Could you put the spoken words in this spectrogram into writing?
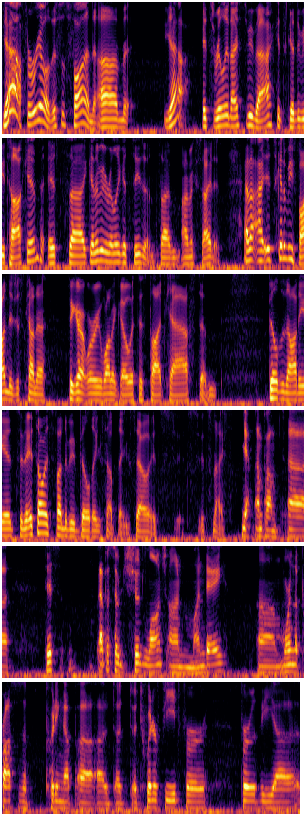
Yeah, for real. This was fun. Um, yeah, it's really nice to be back. It's good to be talking. It's uh, going to be a really good season, so I'm I'm excited, and I, it's going to be fun to just kind of figure out where we want to go with this podcast and build an audience. And it's always fun to be building something, so it's it's it's nice. Yeah, I'm pumped. Uh, this episode should launch on Monday. Um, we're in the process of putting up a, a, a, Twitter feed for for the uh,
